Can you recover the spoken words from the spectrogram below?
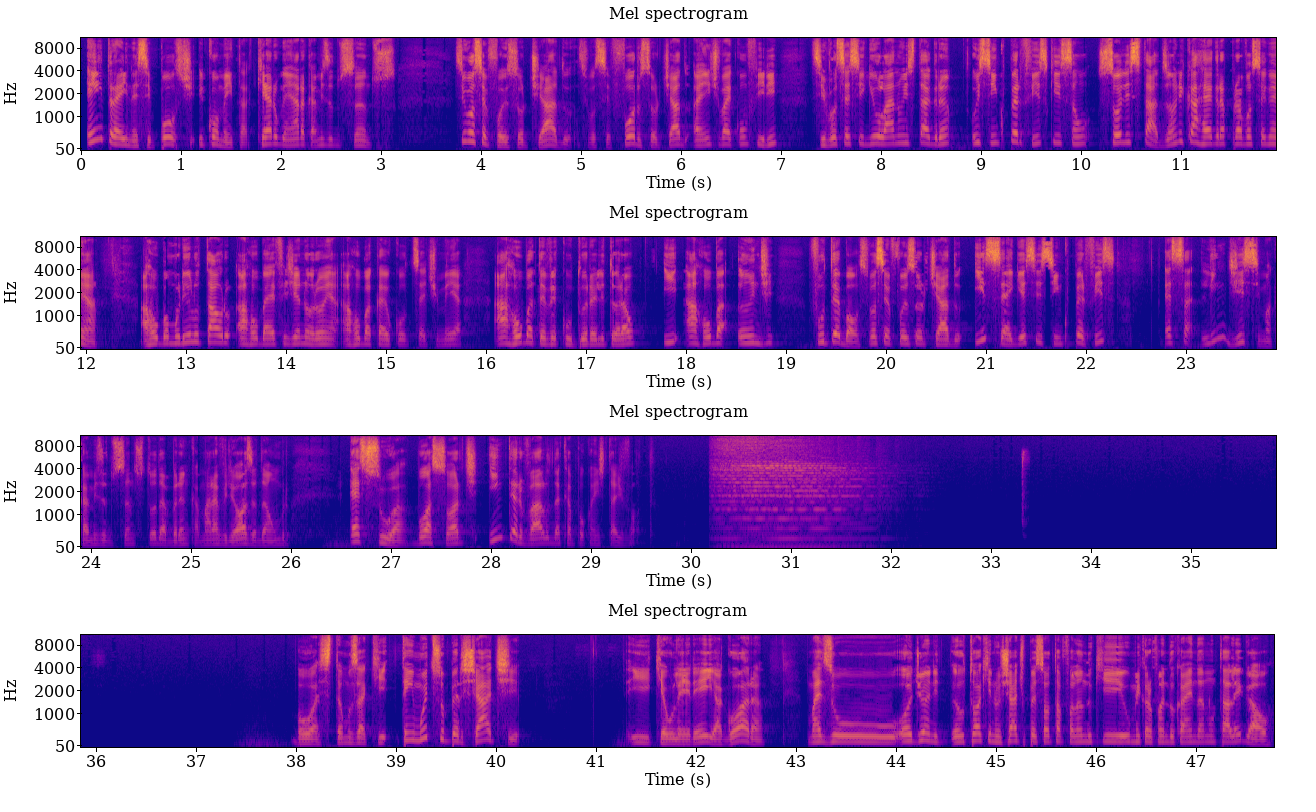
Entra aí nesse post e comenta: quero ganhar a camisa do Santos. Se você foi sorteado, se você for sorteado, a gente vai conferir se você seguiu lá no Instagram os cinco perfis que são solicitados. A única regra para você ganhar. Arroba Murilo Tauro, arroba FG Noronha, arroba Caio Couto 76, arroba TV Cultura Litoral e arroba Futebol. Se você foi sorteado e segue esses cinco perfis, essa lindíssima camisa do Santos, toda branca, maravilhosa da Umbro, é sua. Boa sorte. Intervalo, daqui a pouco a gente está de volta. Boa, estamos aqui. Tem muito super chat e que eu lerei agora, mas o ô Johnny, eu tô aqui no chat, o pessoal tá falando que o microfone do Caio ainda não tá legal.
